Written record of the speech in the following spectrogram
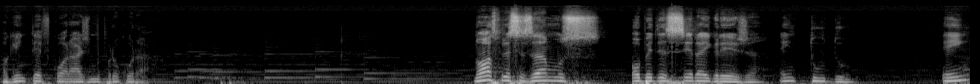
Alguém teve coragem de me procurar. Nós precisamos obedecer à igreja em tudo. Em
